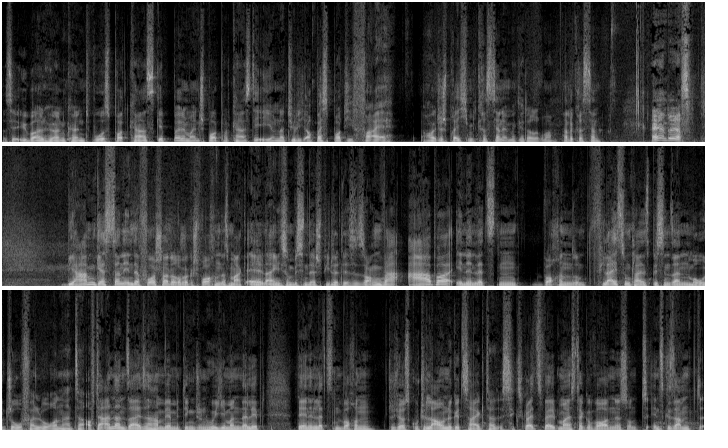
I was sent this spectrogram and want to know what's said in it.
das ihr überall hören könnt, wo es Podcasts gibt, bei meinsportpodcast.de und natürlich auch bei Spotify. Heute spreche ich mit Christian Oemmeke darüber. Hallo Christian. Hey Andreas. Wir haben gestern in der Vorschau darüber gesprochen, dass Mark Allen eigentlich so ein bisschen der Spieler der Saison war, aber in den letzten Wochen so vielleicht so ein kleines bisschen seinen Mojo verloren hatte. Auf der anderen Seite haben wir mit Ding Junhui jemanden erlebt, der in den letzten Wochen durchaus gute Laune gezeigt hat, Six Reds Weltmeister geworden ist und insgesamt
